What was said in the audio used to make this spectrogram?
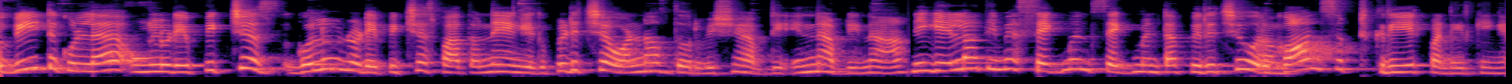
உங்க வீட்டுக்குள்ள உங்களுடைய பிக்சர்ஸ் கொலுவனுடைய பிக்சர்ஸ் பார்த்தோன்னே எங்களுக்கு பிடிச்ச ஒன் ஆஃப் த ஒரு விஷயம் அப்படி என்ன அப்படின்னா நீங்க எல்லாத்தையுமே செக்மெண்ட் செக்மெண்டா பிரிச்சு ஒரு. கான்செப்ட் கிரியேட் பண்ணிருக்கீங்க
